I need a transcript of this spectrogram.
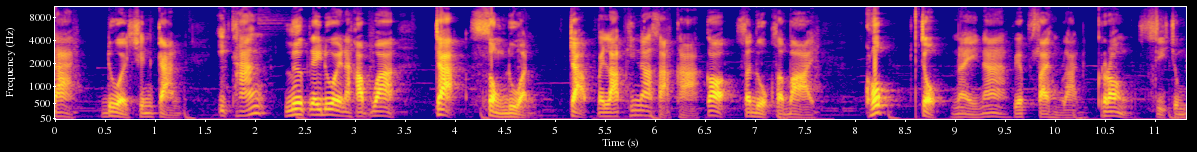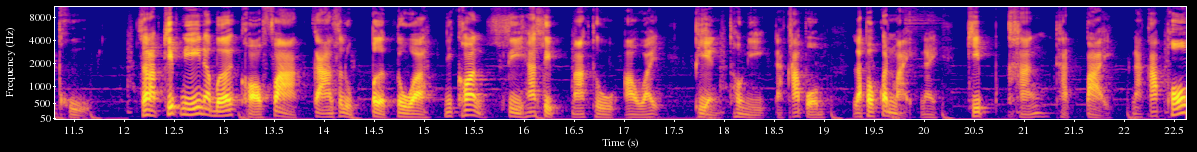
ได้ด้วยเช่นกัน อีกทั้งเลือกได้ด้วยนะครับว่า จะส่งด่วนจะไปรับที่หน้าสาขาก็สะดวกสบาย ครบ จบในหน้าเว็บไซต์ของร้านกล้องสีชมพูสำหรับคลิปนี้นะเบิร์ตขอฝากการสรุปเปิดตัว Nikon C50 Mark II เอาไว้เพียงเท่านี้นะครับผม แล้วพบกันใหม่ในคลิปครั้งถัดไปนะครับผม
